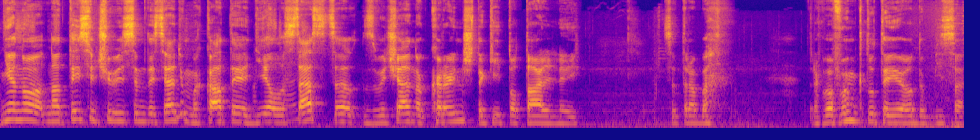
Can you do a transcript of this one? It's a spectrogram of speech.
Ні, ну на 1080 вмикати DLSS це, звичайно, кринж такий тотальний. Це треба. Треба вимкнути його до біса.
